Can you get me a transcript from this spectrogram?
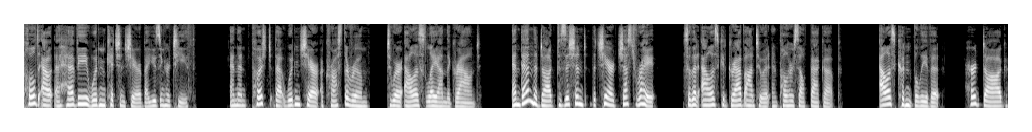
pulled out a heavy wooden kitchen chair by using her teeth, and then pushed that wooden chair across the room to where Alice lay on the ground. And then the dog positioned the chair just right so that Alice could grab onto it and pull herself back up. Alice couldn't believe it. Her dog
